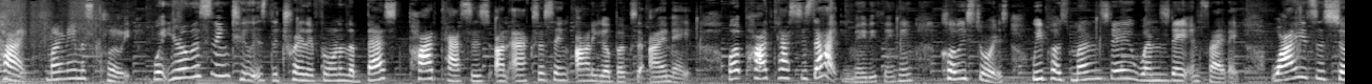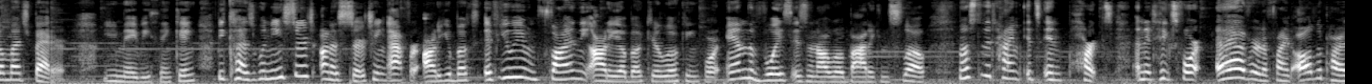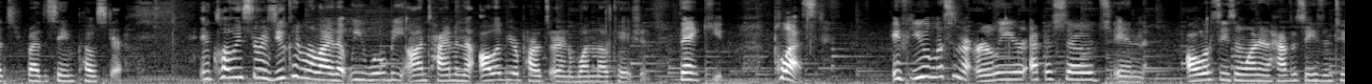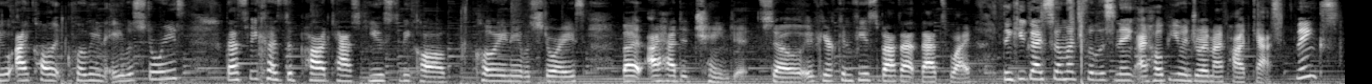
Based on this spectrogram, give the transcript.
Hi, my name is Chloe. What you're listening to is the trailer for one of the best podcasts on accessing audiobooks that I made. What podcast is that, you may be thinking? Chloe Stories. We post Monday, Wednesday, and Friday. Why is this so much better, you may be thinking? Because when you search on a searching app for audiobooks, if you even find the audiobook you're looking for and the voice isn't all robotic and slow, most of the time it's in parts, and it takes forever to find all the parts by the same poster. In Chloe Stories, you can rely that we will be on time and that all of your parts are in one location. Thank you. Plus, if you listen to earlier episodes in all of season one and half of season two, I call it Chloe and Ava Stories. That's because the podcast used to be called Chloe and Ava Stories, but I had to change it. So if you're confused about that, that's why. Thank you guys so much for listening. I hope you enjoy my podcast. Thanks.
